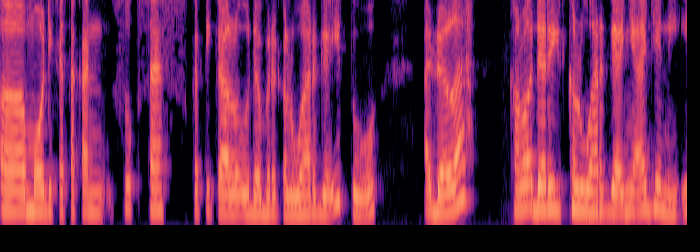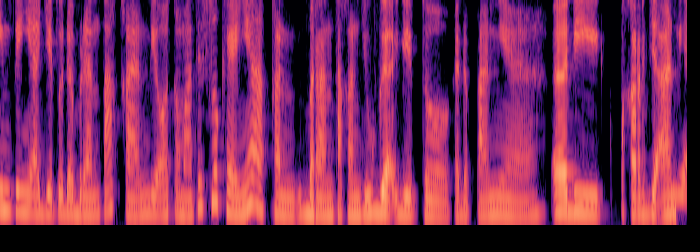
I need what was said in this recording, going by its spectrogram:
eh, mau dikatakan sukses ketika lo udah berkeluarga itu adalah kalau dari keluarganya aja nih, intinya aja itu udah berantakan, dia otomatis lo kayaknya akan berantakan juga gitu ke depannya. Eh, di pekerjaannya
